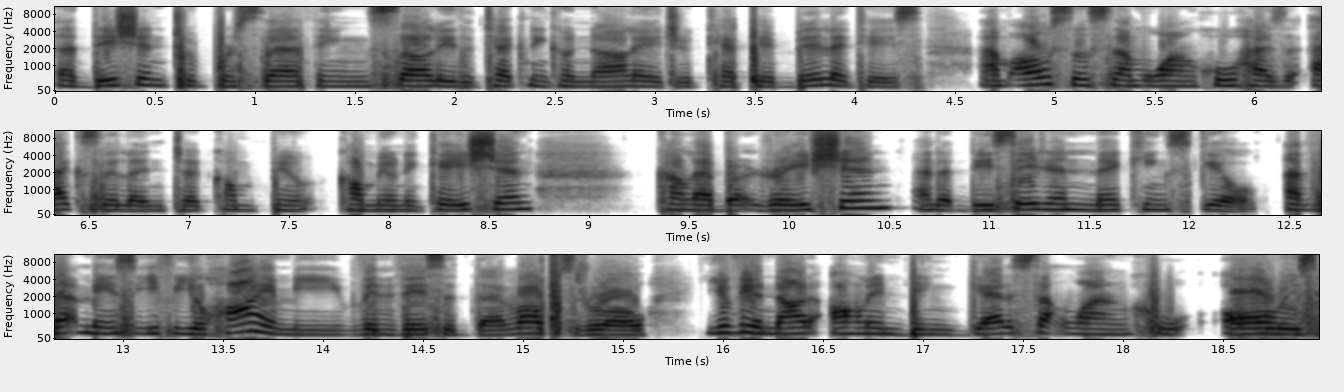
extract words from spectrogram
addition to possessing solid technical knowledge capabilities, I'm also someone who has excellent communication, collaboration, and decision making skill. And that means if you hire me with this DevOps role, you will not only get someone who always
